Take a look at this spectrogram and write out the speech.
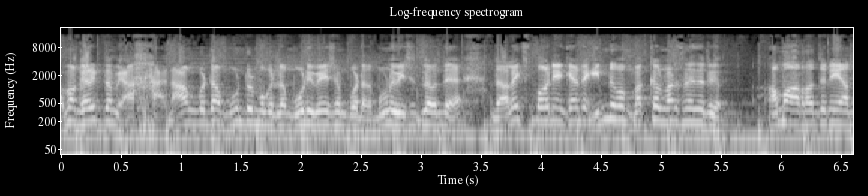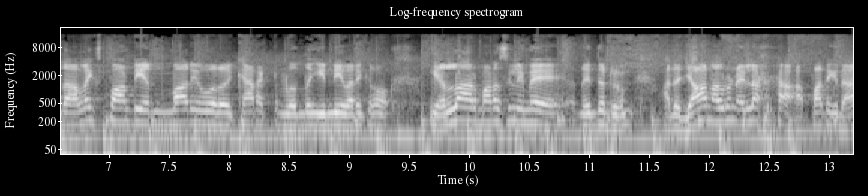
ஆமாம் கரெக்ட் தம்பி நான் கூட மூன்று முகத்தில் மூணு வேஷம் போட்டது. மூணு விஷயத்தில் வந்து அந்த அலெக்ஸ் பாண்டியன் கேட்டால் இன்னும் மக்கள் மனசில் இருந்துருக்கு ஆமாம் ரஜினி அந்த அலெக்ஸ் பாண்டியன் மாதிரி ஒரு கேரக்டர் வந்து இன்னி வரைக்கும் எல்லார் மனசுலையுமே நின்றுட்டுருக்கும் அந்த ஜான் அவரும் எல்லாம் பார்த்தீங்கன்னா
